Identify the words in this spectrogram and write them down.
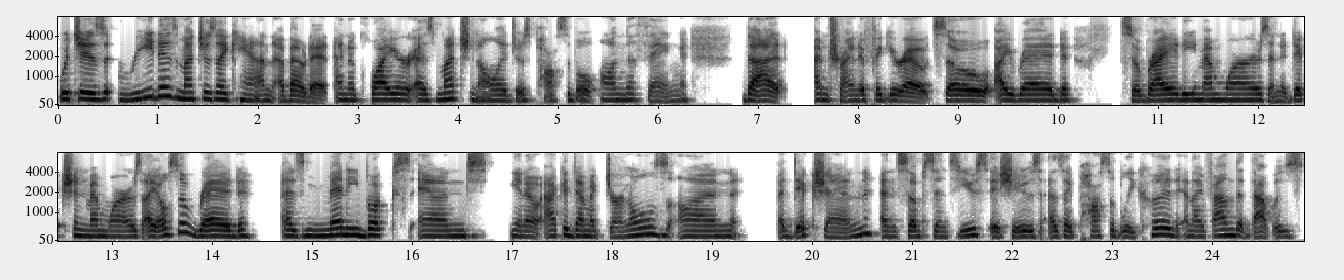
which is read as much as I can about it and acquire as much knowledge as possible on the thing that I'm trying to figure out. So I read sobriety memoirs and addiction memoirs. I also read as many books and you know academic journals on addiction and substance use issues as I possibly could. And I found that that was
